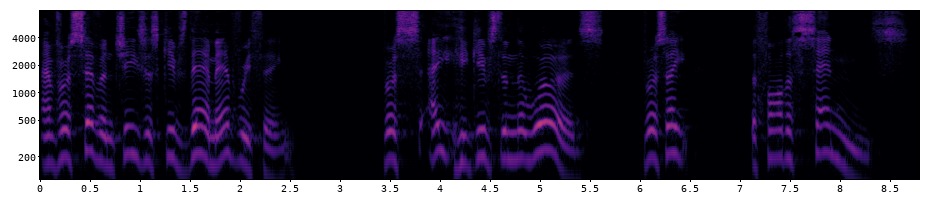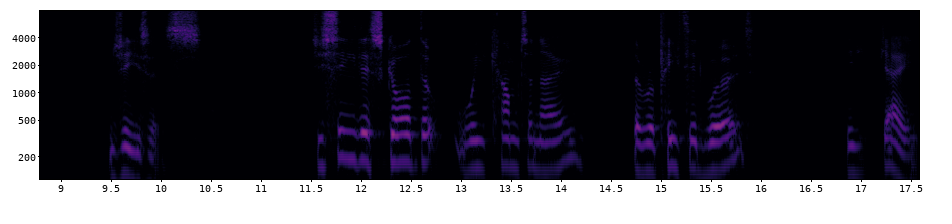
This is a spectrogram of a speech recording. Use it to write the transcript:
And verse 7, Jesus gives them everything. Verse 8, he gives them the words. Verse 8, the Father sends Jesus. Do you see this God that we come to know? The repeated word? He gave,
